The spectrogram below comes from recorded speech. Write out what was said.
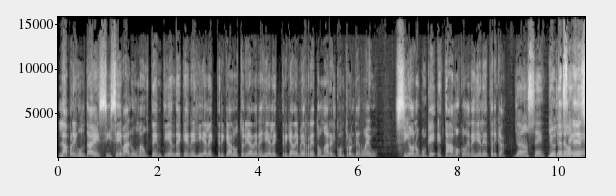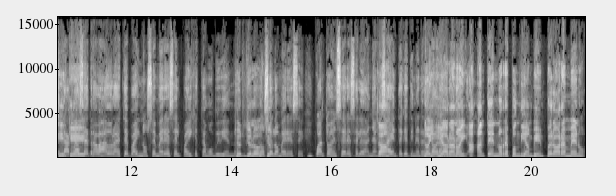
La pregunta es, si se va a Luma, ¿usted entiende que Energía Eléctrica, la Autoridad de Energía Eléctrica debe retomar el control de nuevo? ¿Sí o no? Porque estábamos con Energía Eléctrica. Yo no sé. Yo te tengo sé que decir la que- clase trabajadora de este país no se merece el país que estamos viviendo. Yo- yo lo- no yo- se lo merece. ¿Cuántos enseres se le dañan No. a esa gente que tiene No, y- ahora no hay, antes no respondían bien, pero ahora es menos.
